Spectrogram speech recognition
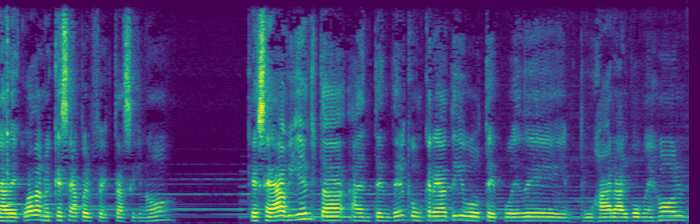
adecuada, no es que sea perfecta, sino que sea abierta a entender que un creativo te puede empujar a algo mejor,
